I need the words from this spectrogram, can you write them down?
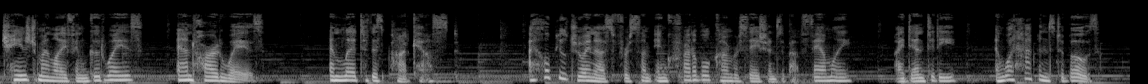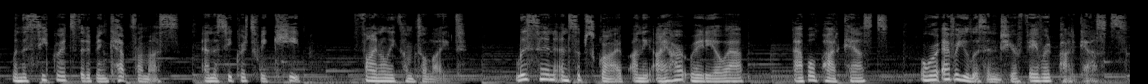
changed my life in good ways and hard ways and led to this podcast. I hope you'll join us for some incredible conversations about family, identity, and what happens to both when the secrets that have been kept from us and the secrets we keep finally come to light. Listen and subscribe on the iHeartRadio app, Apple Podcasts, or wherever you listen to your favorite podcasts.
